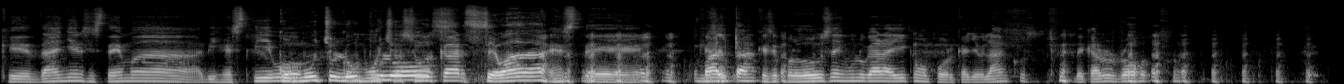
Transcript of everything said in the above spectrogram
que daña el sistema digestivo con mucho con lúpulo, mucho azúcar cebada, este que Malta. se, que se produce en un lugar ahí como por calle blancos de carros rojos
